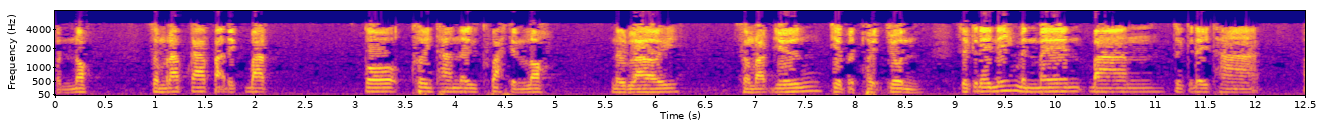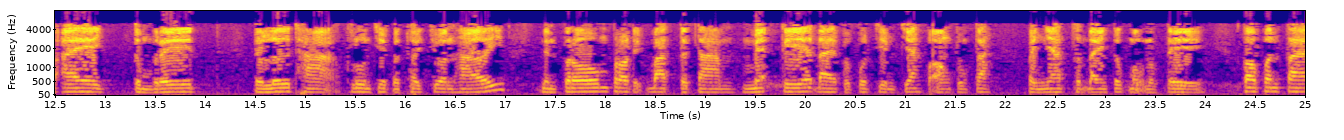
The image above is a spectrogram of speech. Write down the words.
ប៉ុណ្ណោះសម្រាប់ការបដិបត្តិក៏ឃើញថានៅខ្វះចន្លោះនៅឡើយ សម្រាប់យើងជាបុថុជនសេចក្តីនេះមិនមែនបានសេចក្តីថាផ្អែកទំរេតទៅលើថាខ្លួនជាបុថុជនហើយមិនព្រមប្រតិបត្តិទៅតាមមគ្គដែលព្រះពុទ្ធជាម្ចាស់ព្រះអង្គទ្រង់តាស់ បញ្ញត្តិសម្ដែងទុកមកនោះទេក៏ប៉ុន្តែ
